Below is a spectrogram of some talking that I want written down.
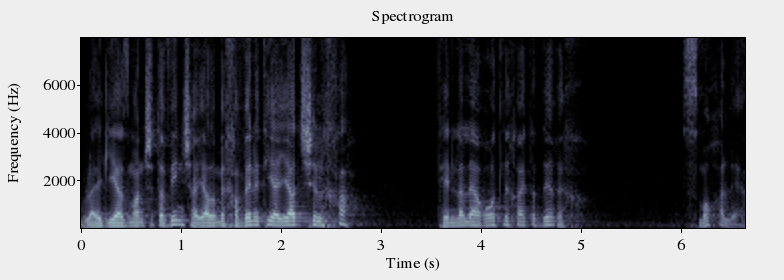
אולי הגיע הזמן שתבין שהיד המכוונת היא היד שלך. תן לה להראות לך את הדרך. סמוך עליה.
